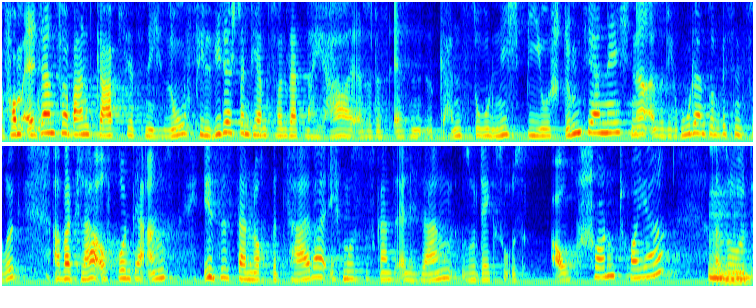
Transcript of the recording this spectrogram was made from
vom Elternverband gab es jetzt nicht so viel Widerstand. Die haben zwar gesagt, naja, also das Essen ganz so nicht bio stimmt ja nicht. Ne? Also die rudern so ein bisschen zurück. Aber klar, aufgrund der Angst ist es dann noch bezahlbar. Ich muss das ganz ehrlich sagen, Sodexo ist auch schon teuer. Also Mhm.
